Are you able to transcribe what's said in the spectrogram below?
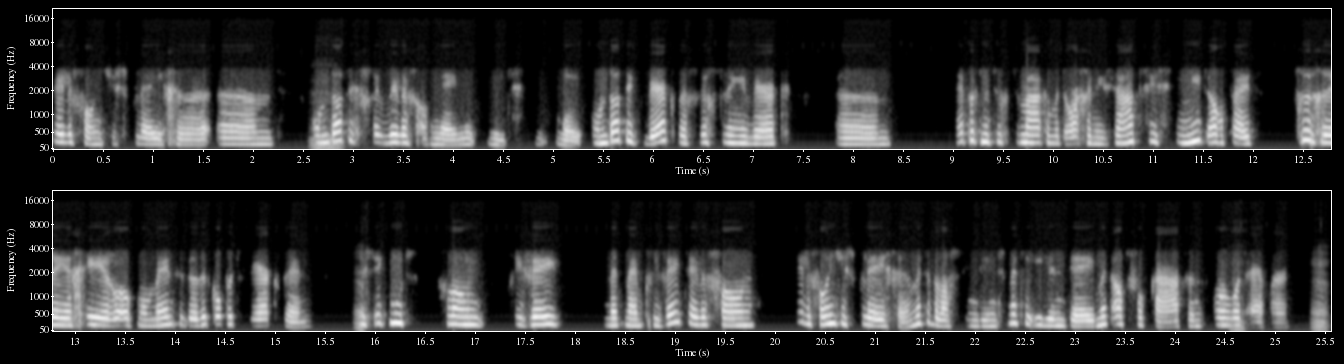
telefoontjes plegen. ehm, Mhm. Omdat ik vrijwillig, oh, nee, niet, nee, omdat ik werk bij vluchtelingenwerk, ehm, heb ik natuurlijk te maken met organisaties die niet altijd terugreageren op momenten dat ik op het werk ben. Ja. Dus ik moet gewoon privé met mijn privételefoon telefoontjes plegen met de Belastingdienst, met de IND, met advocaten or whatever. Ja.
